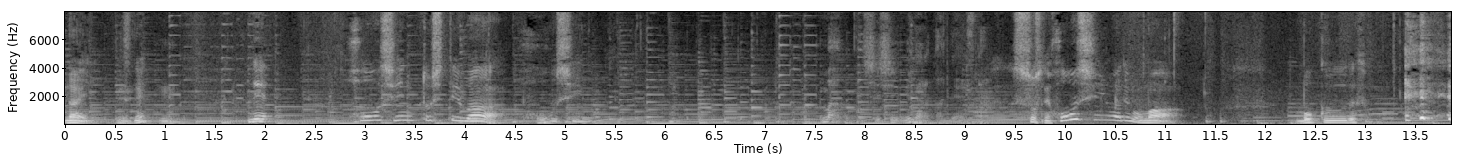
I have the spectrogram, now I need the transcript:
ないですね、うん。で方針としては方針？まあ指針みたいな感じじゃないですか？そうですね。方針はでもまあ僕ですよね。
